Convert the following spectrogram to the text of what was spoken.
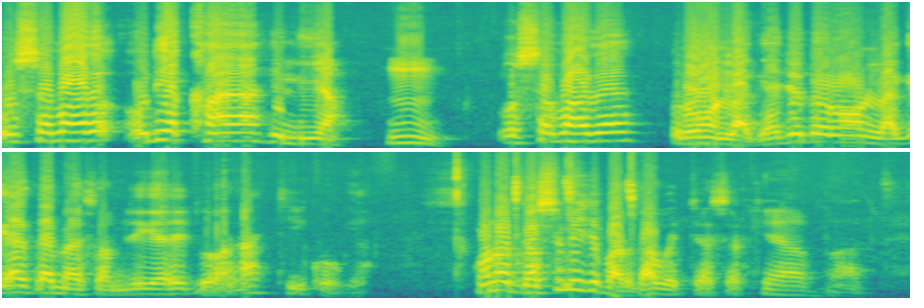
ਉਸ ਤੋਂ ਬਾਅਦ ਉਹਦੀ ਅੱਖਾਂ ਹਿੱਲੀਆਂ। ਹੂੰ। ਉਸ ਤੋਂ ਬਾਅਦ ਰੋਣ ਲੱਗ ਗਿਆ। ਜਦੋਂ ਰੋਣ ਲੱਗ ਗਿਆ ਤਾਂ ਮੈਂ ਸਮਝ ਗਿਆ ਇਹ ਦੁਆਰਾ ਠੀਕ ਹੋ ਗਿਆ। ਹੁਣ ਉਹ 10ਵੀਂ ਚ ਪੜਦਾ ਬੱਚਾ ਸਰ। ਕੀ ਬਾਤ ਹੈ।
